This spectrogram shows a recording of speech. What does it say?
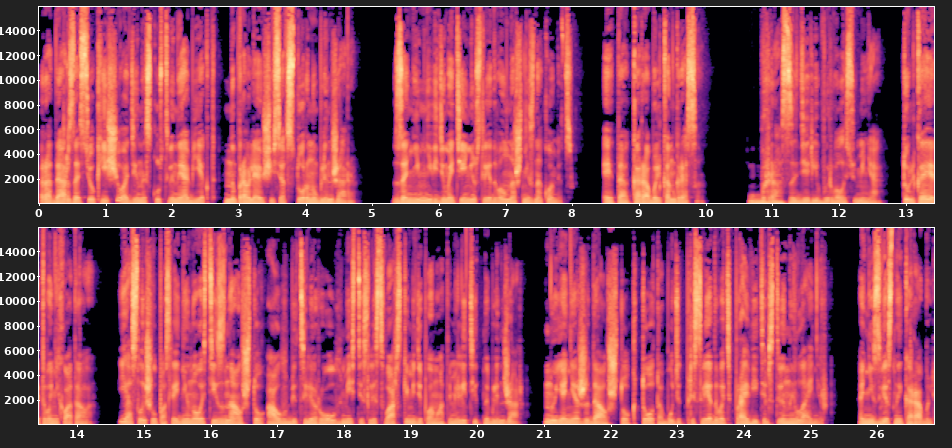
Радар засек еще один искусственный объект, направляющийся в сторону Блинжара. За ним невидимой тенью следовал наш незнакомец. Это корабль Конгресса. Брас, задери, вырвалось у меня. Только этого не хватало. Я слышал последние новости и знал, что Аувбиц или Роу вместе с лесварскими дипломатами летит на Блинжар. Но я не ожидал, что кто-то будет преследовать правительственный лайнер. А неизвестный корабль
